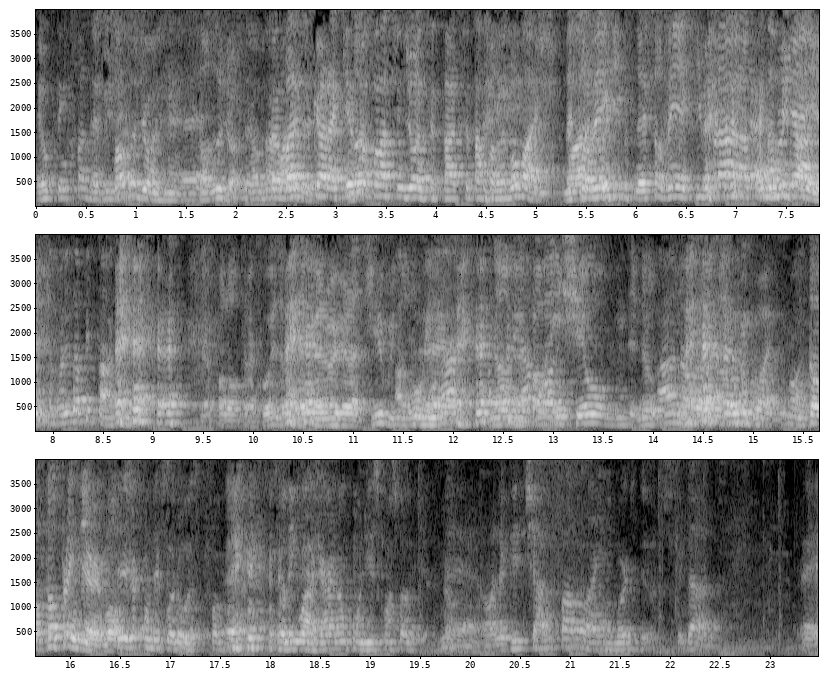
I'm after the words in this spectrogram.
Eu que tenho que fazer. É só do Johnny, né? Só do Johnny. É O trabalho desse cara aqui é só falar assim, Johnny, você tá, o que você tá falando é bobagem. Nós só vem aqui, só vem aqui pra, É humilhar ele. Eu falei da pitaca. Ia falar outra coisa, mas é pejorativo, então não Apurrear? Não, Apurrear falar o. Entendeu? Ah, não. Não pode. Então, então aprender, irmão. Seja condecoroso, por favor. Seu linguajar não condiz com a sua vida. É, olha o que o Thiago fala lá, Pelo hein? amor de Deus. Cuidado. É,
